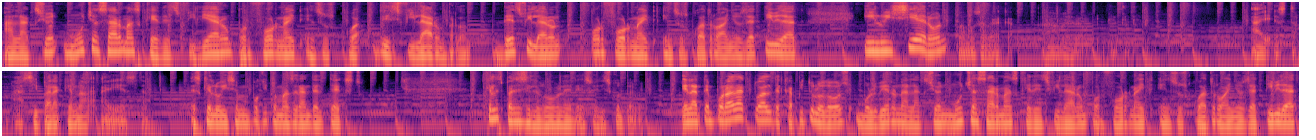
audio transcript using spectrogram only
a la acción muchas armas que desfilaron por Fortnite en sus desfilaron, perdón, desfilaron por Fortnite en sus cuatro años de actividad y lo hicieron. Vamos a ver acá. A ver, ahí está. Así para que no. Ahí está. Es que lo hice un poquito más grande el texto. ¿Qué les parece si les vuelvo a leer eso? Discúlpenme. En la temporada actual del capítulo 2 volvieron a la acción muchas armas que desfilaron por Fortnite en sus cuatro años de actividad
